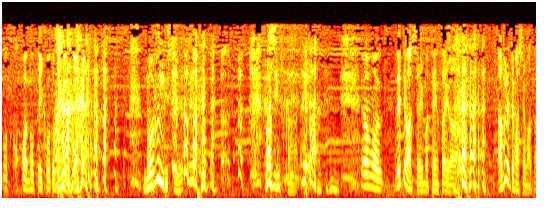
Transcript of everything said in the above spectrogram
僕、ここは乗っていこうと思ってるんで。乗るんですマジですか？いや、もう、出てましたよ、今、天才が。溢れてましたよ、また。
